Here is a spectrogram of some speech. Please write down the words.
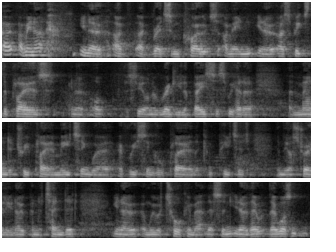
I, I mean, I, you know, I've, I've, read some quotes. I mean, you know, I speak to the players, you know, obviously on a regular basis. We had a, a mandatory player meeting where every single player that competed in the Australian Open attended, you know, and we were talking about this, and you know, there, there wasn't.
